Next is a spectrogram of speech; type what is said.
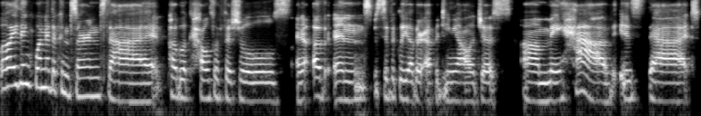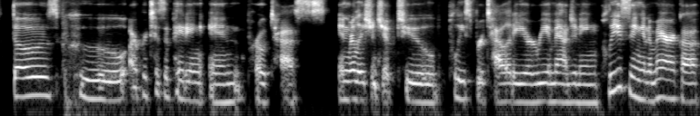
Well, I think one of the concerns that public health officials and, other, and specifically other epidemiologists um, may have is that those who are participating in protests in relationship to police brutality or reimagining policing in America,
